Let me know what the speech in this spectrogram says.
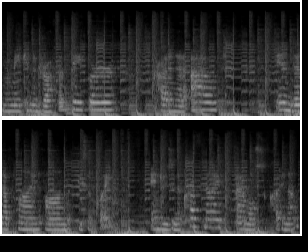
Making a draft on paper, cutting it out, and then applying on the piece of clay. And using a craft knife I'm also cutting out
